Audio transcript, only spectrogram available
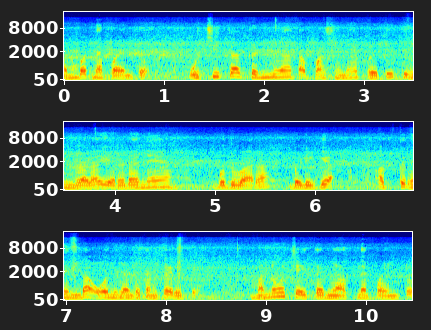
ಒಂಬತ್ತನೇ ಪಾಯಿಂಟು. ಉಚಿತ ಕಣ್ಣಿನ ತಪಾಸಣೆ ಪ್ರತಿ ತಿಂಗಳ ಎರಡನೇ ಬುಧವಾರ ಬೆಳಿಗ್ಗೆ ಹತ್ತರಿಂದ ಒಂದು ಗಂಟೆ ತನಕ ಇರುತ್ತೆ. ಮನೋಚೈತನ್ಯ ಹತ್ತನೇ ಪಾಯಿಂಟು.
